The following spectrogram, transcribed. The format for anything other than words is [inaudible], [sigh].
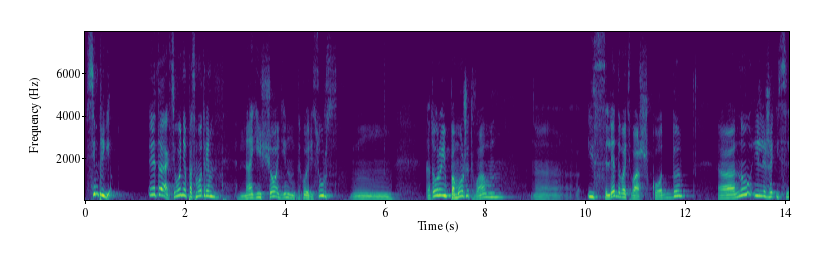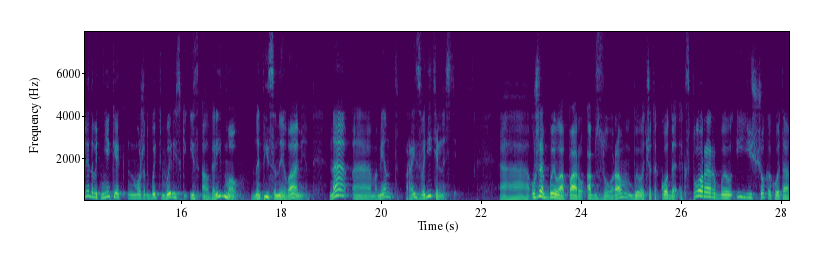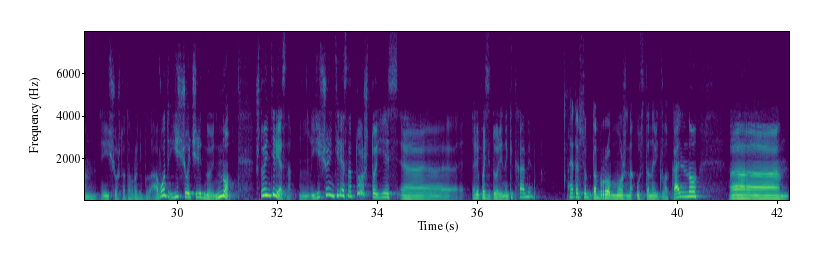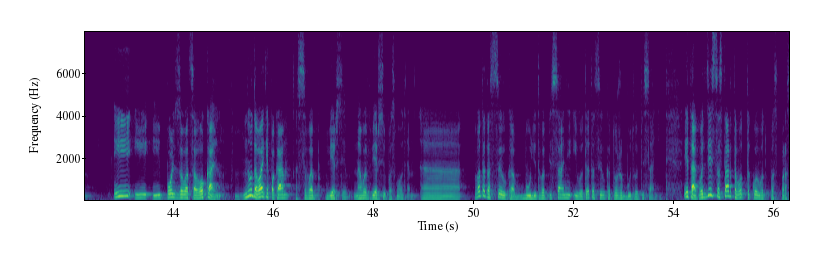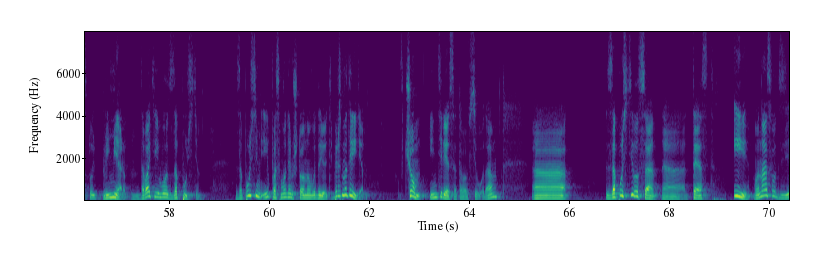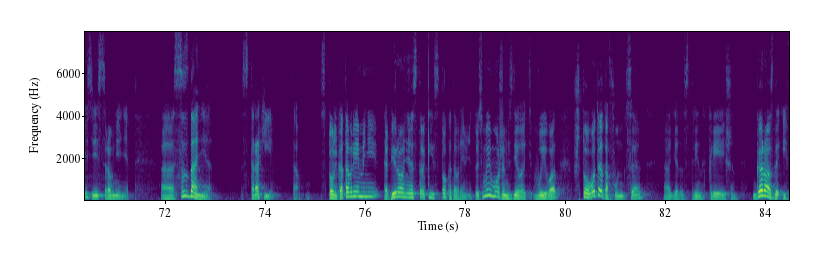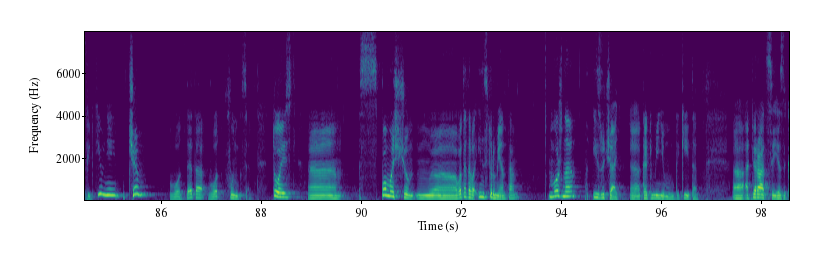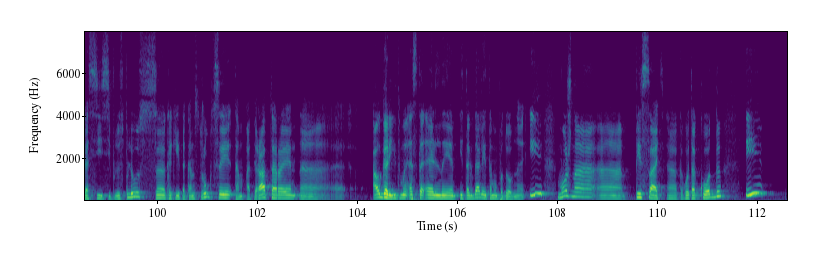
Всем привет! Итак, сегодня посмотрим на еще один такой ресурс, который поможет вам э, исследовать ваш код, э, ну или же исследовать некие, может быть, вырезки из алгоритмов, написанные вами, на э, момент производительности. Uh, уже было пару обзоров, было что-то кода Explorer был и еще какой-то, еще что-то вроде было. А вот еще очередной. Но, что интересно, еще интересно то, что есть uh, репозиторий на GitHub. Это все добро можно установить локально. Uh, и, и, и пользоваться локально. Ну, давайте пока с веб-версии, на веб-версию посмотрим. Э, вот эта ссылка будет в описании, и вот эта ссылка тоже будет в описании. Итак, вот здесь со старта вот такой вот простой пример. Давайте его запустим. Запустим и посмотрим, что оно выдает. Теперь смотрите, в чем интерес этого всего. Да? Э, запустился э, тест, и у нас вот здесь есть сравнение. Э, создание строки там, столько-то времени, копирование строки столько-то времени. То есть мы можем сделать вывод, что вот эта функция, э, где-то string creation, гораздо эффективнее, чем вот эта вот функция. То есть э, с помощью э, вот этого инструмента можно изучать э, как минимум какие-то Э, операции языка C, C++, какие-то конструкции, там операторы, э, алгоритмы STL и так далее и тому подобное. И можно э, писать какой-то код и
